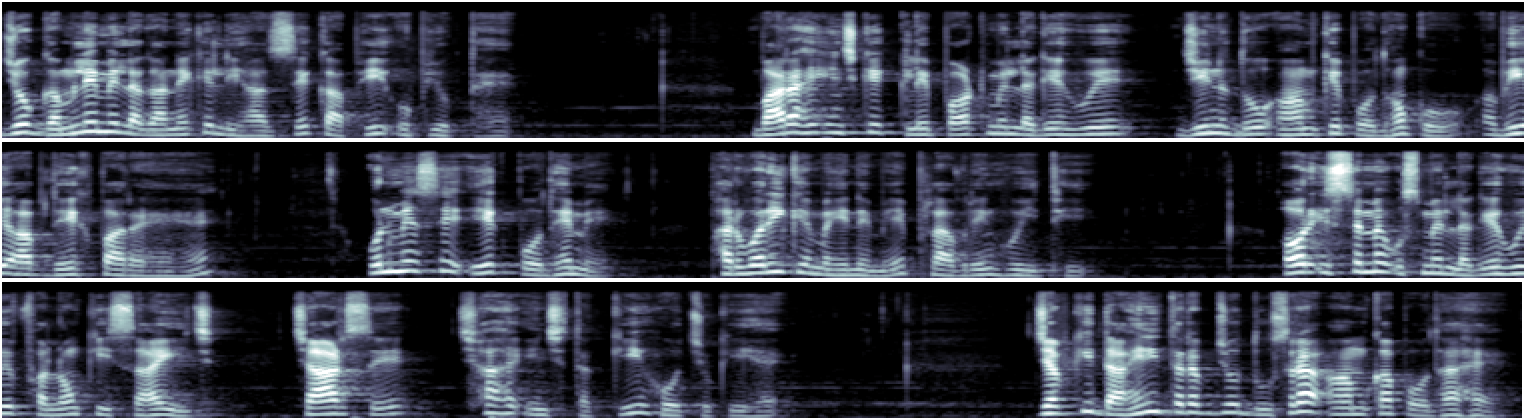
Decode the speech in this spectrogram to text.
जो गमले में लगाने के लिहाज से काफ़ी उपयुक्त है। 12 इंच के क्ले पॉट में लगे हुए जिन दो आम के पौधों को अभी आप देख पा रहे हैं, उनमें से एक पौधे में फरवरी के महीने में फ्लावरिंग हुई थी और इस समय उसमें लगे हुए फलों की साइज़ चार से छः इंच तक की हो चुकी है। जबकि दाहिनी तरफ़ जो दूसरा आम का पौधा है,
